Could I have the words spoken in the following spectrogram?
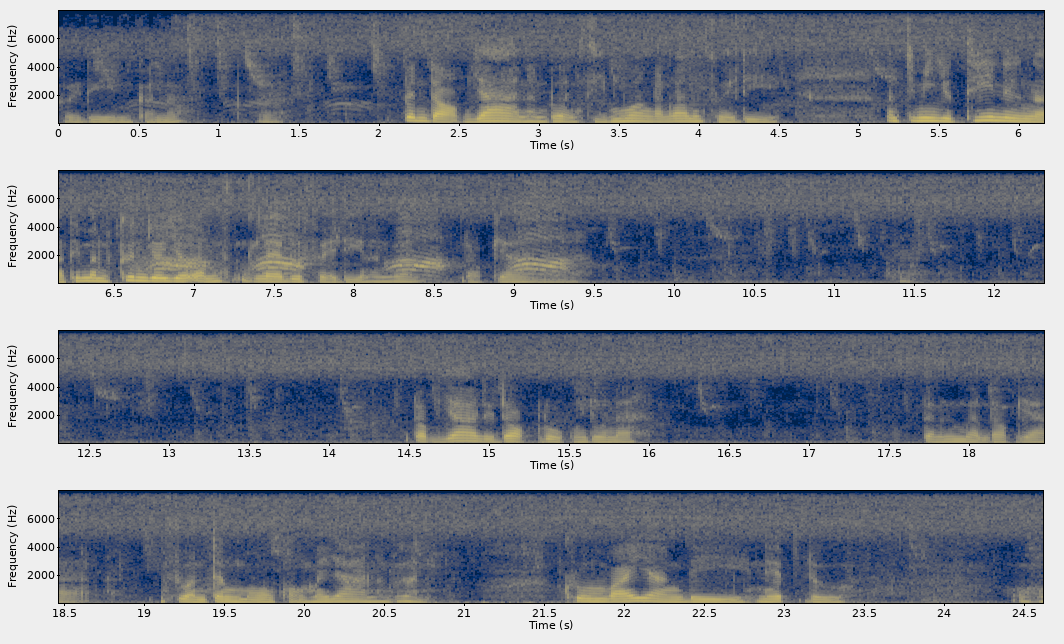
สวยดีเหมือนกันเนาะอะเป็นดอกหญ้านั่นเพื่อนสีม่วงกันว่ามันสวยดี มันจะมีอยู่ที่หนึ่งอะ ที่มันขึ้นเยอะๆอันแลดูสวยดีนั่นเพื่อนดอกหญ้านะดอกหญ้าหรือดอกปลูกไม่ดูนะ แต่มันเหมือนดอกหญ้าสวนแตงโมของแม่ย่านะเพื่อน คลุมไว้อย่างดีเน็ตดู โอ้โห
